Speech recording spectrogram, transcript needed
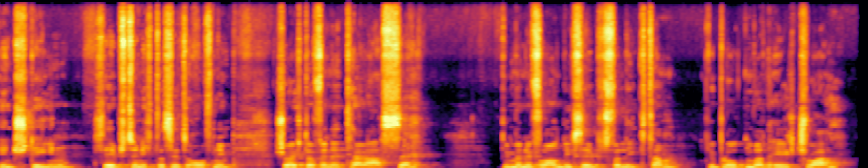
Entstehen. Selbst wenn ich das jetzt aufnehme, schaue ich da auf eine Terrasse, die meine Frau und ich selbst verlegt haben. Die Plotten waren echt schwer.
